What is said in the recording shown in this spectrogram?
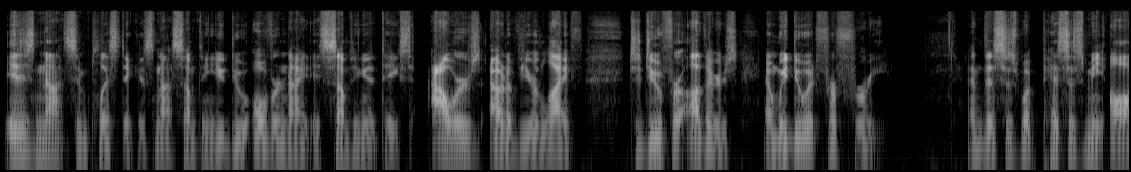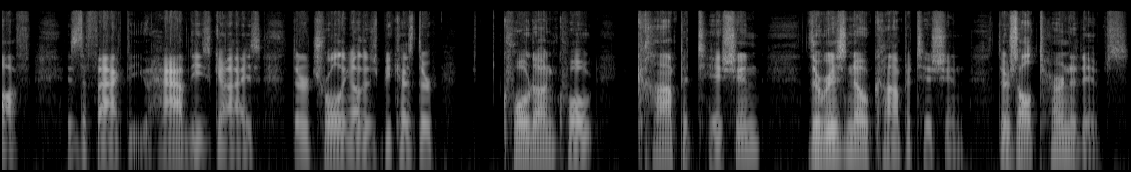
it is not simplistic it's not something you do overnight it's something that takes hours out of your life to do for others and we do it for free and this is what pisses me off is the fact that you have these guys that are trolling others because they're quote unquote competition. There is no competition. There's alternatives.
